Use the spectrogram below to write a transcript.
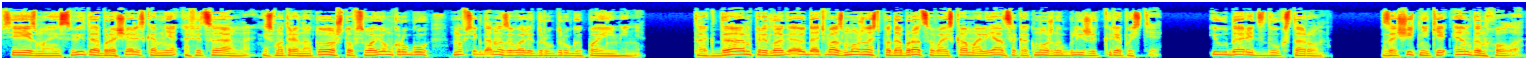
все из моей свиты обращались ко мне официально, несмотря на то, что в своем кругу мы всегда называли друг друга по имени. Тогда предлагаю дать возможность подобраться войскам Альянса как можно ближе к крепости и ударить с двух сторон. Защитники Энденхолла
